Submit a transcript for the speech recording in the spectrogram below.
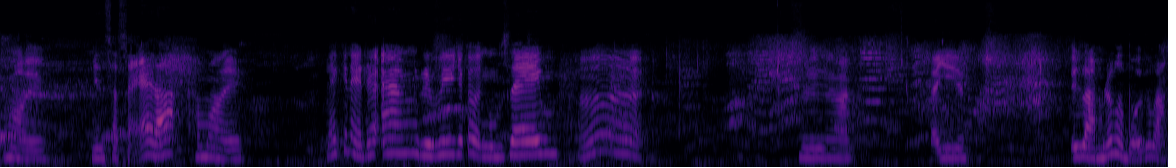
xong rồi nhìn sạch sẽ rồi đó. Không rồi lấy cái này ra ăn review cho các bạn cùng xem. Thì à, tại vì đi làm rất là bụi các bạn.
